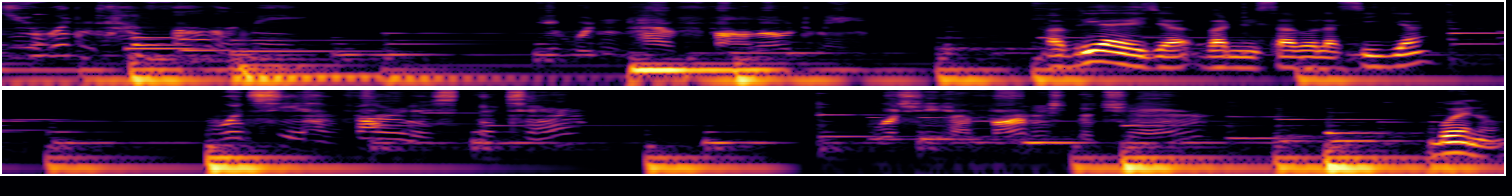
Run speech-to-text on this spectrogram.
You wouldn't have followed me. You wouldn't have followed me. ¿Habría ella barnizado la silla? Would she have varnished the chair? Would she have varnished the chair? Bueno,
